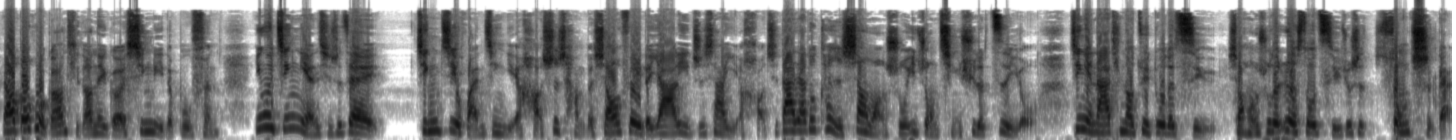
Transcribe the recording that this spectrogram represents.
然后包括我刚刚提到那个心理的部分，因为今年其实，在经济环境也好，市场的消费的压力之下也好，其实大家都开始向往说一种情绪的自由。今年大家听到最多的词语，小红书的热搜词语就是松弛感。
